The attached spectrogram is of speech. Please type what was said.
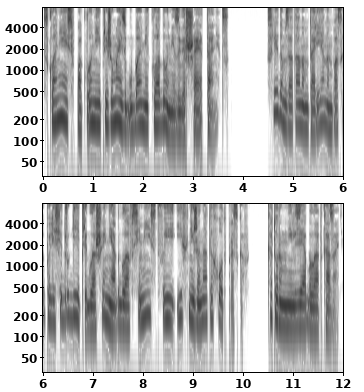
склоняясь в поклоне и прижимаясь губами к ладони, завершая танец. Следом за Таном Тарьяном посыпались и другие приглашения от глав семейств и их неженатых отпрысков, которым нельзя было отказать.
